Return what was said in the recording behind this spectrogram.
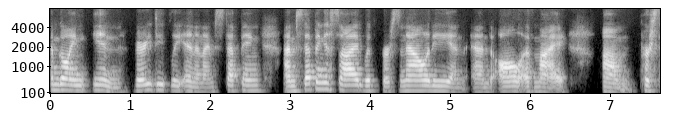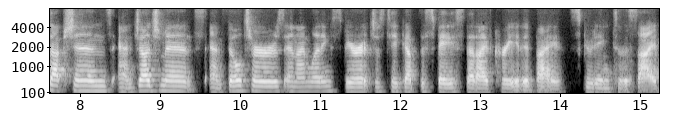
I'm going in very deeply in and I'm stepping I'm stepping aside with personality and and all of my um, perceptions and judgments and filters, and I'm letting spirit just take up the space that I've created by scooting to the side.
